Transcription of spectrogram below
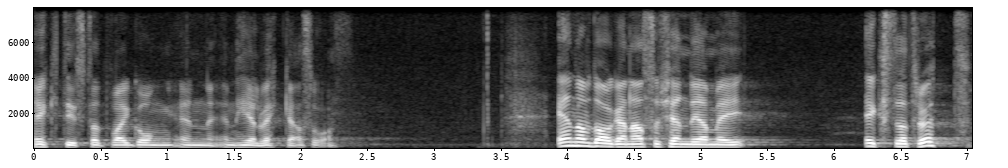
hektiskt att vara igång en, en hel vecka. Så. En av dagarna så kände jag mig extra trött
